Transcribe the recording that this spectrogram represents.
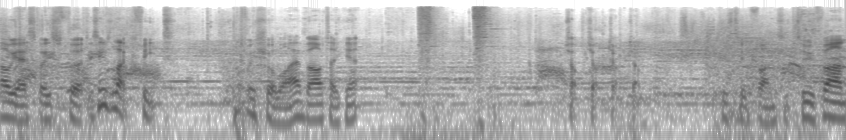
Oh yes, got his foot. It seems like feet. Not really sure why, but I'll take it. Chop, chop, chop, chop. This is too fun. This is too fun.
